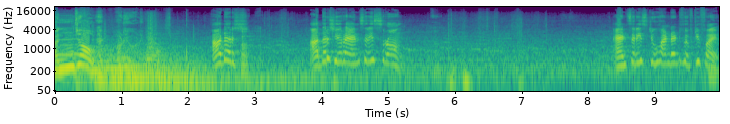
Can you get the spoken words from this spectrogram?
അഞ്ചോ? Your answer is your answer is wrong. Answer is 255.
